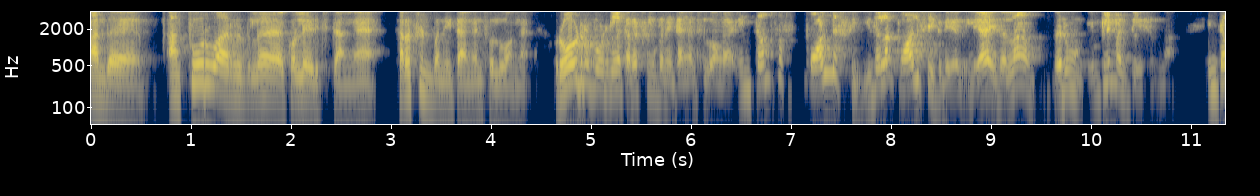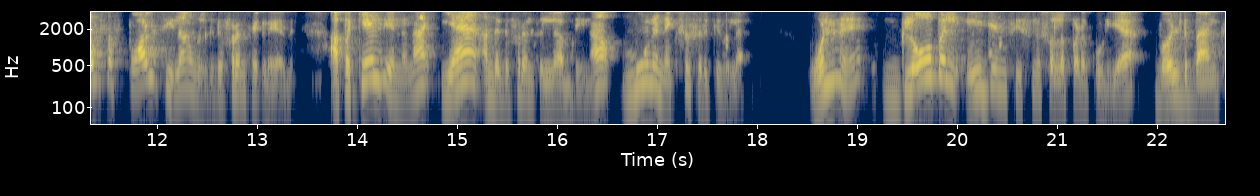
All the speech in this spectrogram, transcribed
அந்த அந்த தூர்வாடுறதுல கொள்ளையடிச்சிட்டாங்க கரப்ஷன் பண்ணிட்டாங்கன்னு சொல்லுவாங்க. ரோடு போர்டுல கரெக்ஷன் பண்ணிட்டாங்கன்னு சொல்லுவாங்க. இன் டர்ம்ஸ் ஆஃப் பாலிசி இதெல்லாம் பாலிசி கிடையாது இல்லையா? இதெல்லாம் வெறும் இம்ப்ளிமெண்டேஷன் தான். இன் டர்ம்ஸ் ஆஃப் பாலிசிலாம் உங்களுக்கு டிஃபரன்ஸே கிடையாது. அப்ப கேள்வி என்னன்னா ஏன் அந்த டிஃபரன்ஸ் இல்லை அப்படின்னா மூணு நெக்ஸஸ் இருக்கு இதுல. ஒன்னு குளோபல் ஏஜென்சிஸ்னு சொல்லப்படக்கூடிய World Bank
